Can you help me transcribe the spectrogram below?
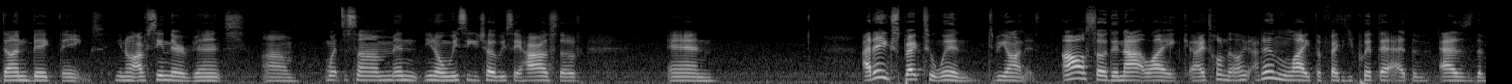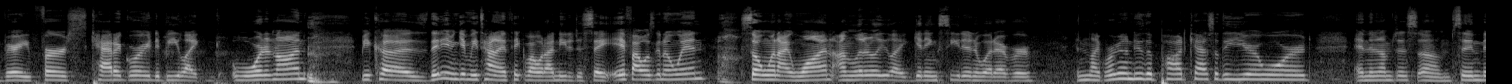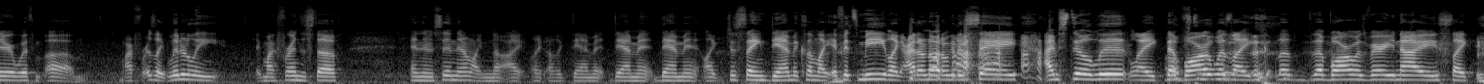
done big things. You know, I've seen their events, um, went to some, and you know, when we see each other, we say hi and stuff. And I didn't expect to win, to be honest. I also did not like. I told him like, I didn't like the fact that you put that at the as the very first category to be like awarded on, because they didn't even give me time to think about what I needed to say if I was gonna win. so when I won, I'm literally like getting seated and whatever, and like we're gonna do the podcast of the year award, and then I'm just um, sitting there with um, my friends, like literally like my friends and stuff. And then sitting there, I'm like, no, I like, I was like, damn it, damn it, damn it, like just saying, damn it, because I'm like, if it's me, like, I don't know what I'm gonna say. I'm still lit. Like the I'm bar was lit. like, the, the bar was very nice. Like,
